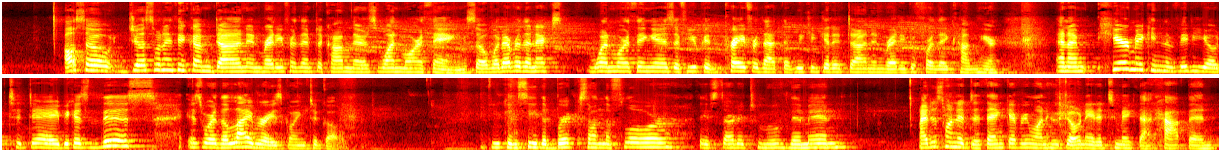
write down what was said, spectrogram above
also, just when I think I'm done and ready for them to come, there's one more thing. So whatever the next one more thing is, if you could pray for that, that we could get it done and ready before they come here. And I'm here making the video today because this is where the library is going to go. If you can see the bricks on the floor, they've started to move them in. I just wanted to thank everyone who donated to make that happen.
